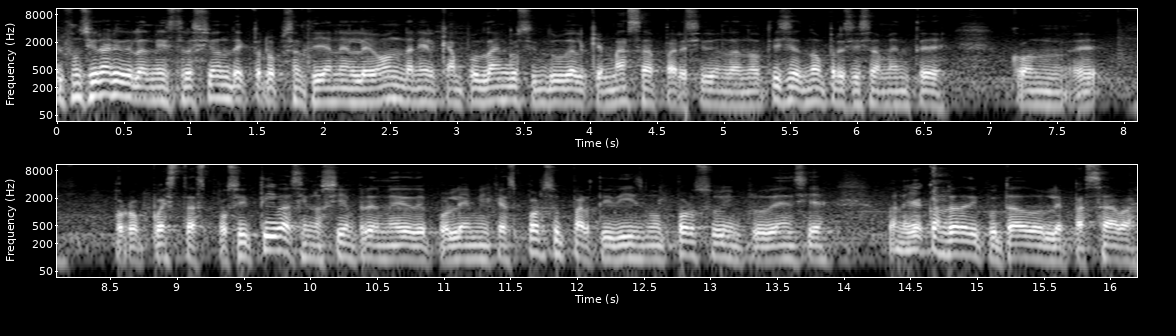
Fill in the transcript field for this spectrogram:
El funcionario de la administración de Héctor López Santillana en León, Daniel Campos Lango, sin duda el que más ha aparecido en las noticias, no precisamente con eh, propuestas positivas, sino siempre en medio de polémicas por su partidismo, por su imprudencia. Bueno, ya cuando era diputado le pasaba.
